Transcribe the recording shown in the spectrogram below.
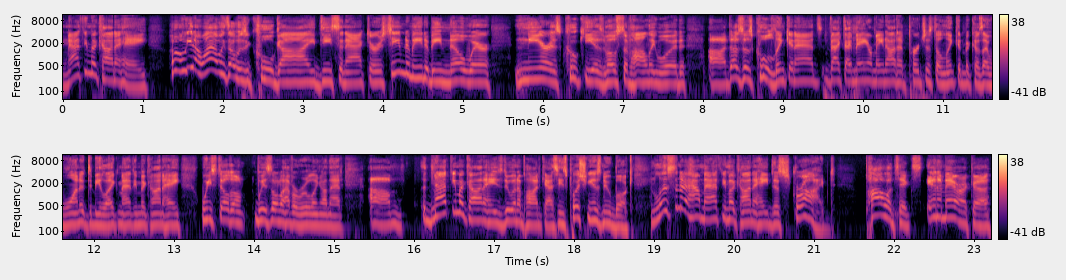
Matthew McConaughey, who, you know, I always thought was a cool guy, decent actor, seemed to me to be nowhere near as kooky as most of Hollywood. Uh, does those cool Lincoln ads. In fact, I may or may not have purchased a Lincoln because I wanted to be like Matthew McConaughey. We still don't, we still don't have a ruling on that. Um, Matthew McConaughey is doing a podcast. He's pushing his new book. And listen to how Matthew McConaughey described politics in America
